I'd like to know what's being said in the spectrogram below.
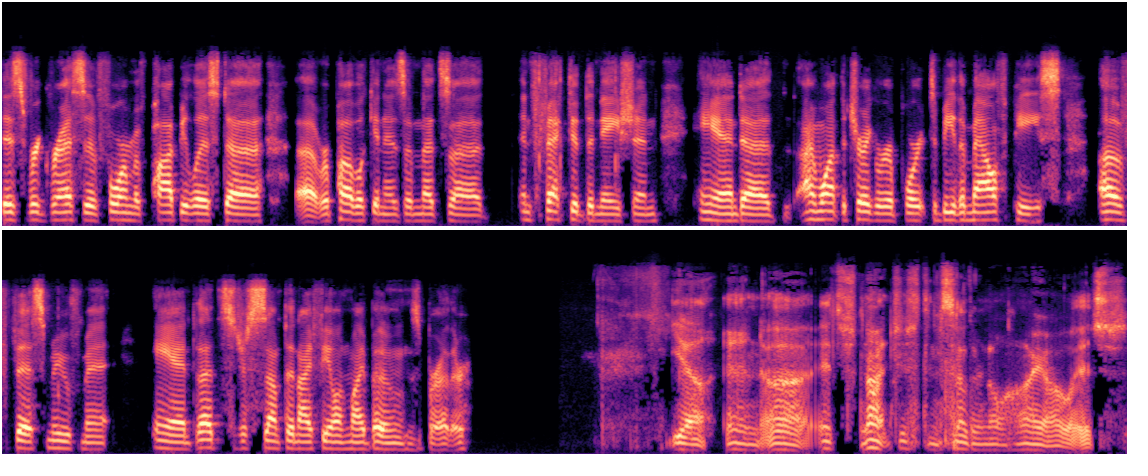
this regressive form of populist uh, uh republicanism that's uh, infected the nation. And uh, I want the Trigger Report to be the mouthpiece of this movement. And that's just something I feel in my bones, brother. Yeah, and uh, it's not just in southern Ohio. It's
